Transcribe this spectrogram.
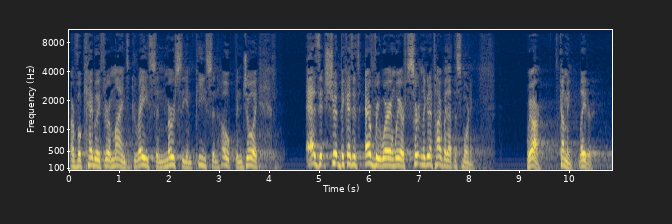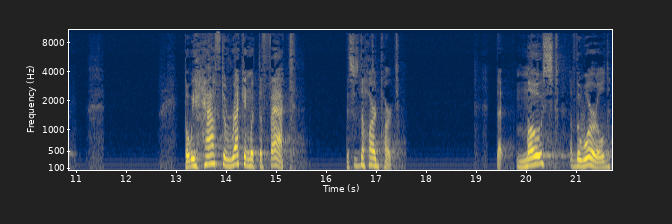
our vocabulary, through our minds. Grace and mercy and peace and hope and joy. As it should, because it's everywhere, and we are certainly going to talk about that this morning. We are. It's coming later. But we have to reckon with the fact, this is the hard part, that most of the world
